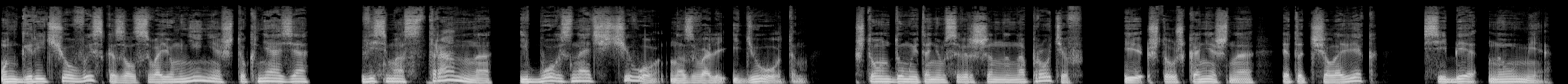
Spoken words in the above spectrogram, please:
он горячо высказал свое мнение, что князя весьма странно и бог знает с чего назвали идиотом, что он думает о нем совершенно напротив, и что уж, конечно, этот человек себе на уме.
